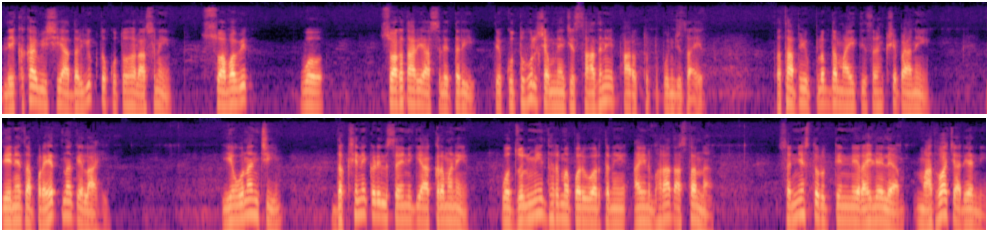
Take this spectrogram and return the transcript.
लेखकाविषयी आदरयुक्त कुतूहल असणे स्वाभाविक व स्वागतार्ह असले तरी ते कुतूहल शमण्याची साधने फार तुटपुंजीच आहेत. तथापि उपलब्ध माहिती संक्षेपाने देण्याचा प्रयत्न केला आहे. यवनांची दक्षिणेकडील सैनिकी आक्रमणे व जुलमी धर्म परिवर्तने ऐन भरात असताना संन्यस्त वृत्तींनी राहिलेल्या माधवाचार्यांनी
